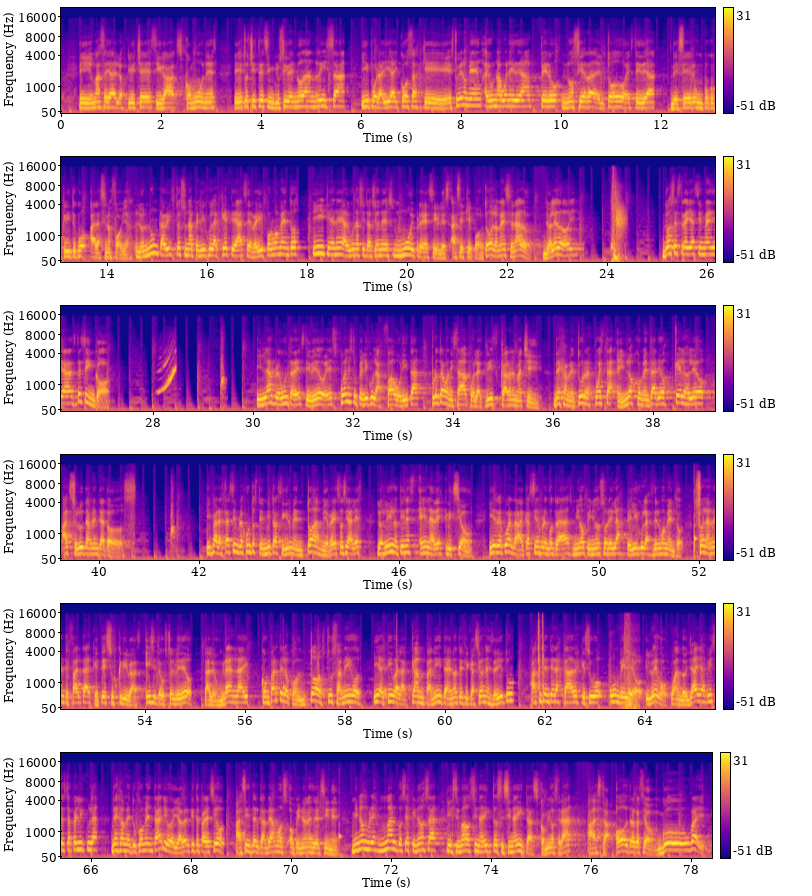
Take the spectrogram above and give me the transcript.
más allá de los clichés y gags comunes. Estos chistes inclusive no dan risa y por allí hay cosas que estuvieron bien, hay una buena idea, pero no cierra del todo esta idea de ser un poco crítico a la xenofobia. Lo nunca visto es una película que te hace reír por momentos y tiene algunas situaciones muy predecibles, así es que por todo lo mencionado, yo le doy dos estrellas y medias de 5. Y la pregunta de este video es, ¿cuál es tu película favorita protagonizada por la actriz Carmen Machi? Déjame tu respuesta en los comentarios que los leo absolutamente a todos. Y para estar siempre juntos te invito a seguirme en todas mis redes sociales, los links los tienes en la descripción. Y recuerda, acá siempre encontrarás mi opinión sobre las películas del momento. Solamente falta que te suscribas y si te gustó el video, dale un gran like, compártelo con todos tus amigos y activa la campanita de notificaciones de YouTube, así te enteras cada vez que subo un video. Y luego, cuando ya hayas visto esta película, Déjame tu comentario y a ver qué te pareció. Así intercambiamos opiniones del cine. Mi nombre es Marcos Espinosa y estimados cinadictos y cinaditas, conmigo será hasta otra ocasión. Goodbye.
